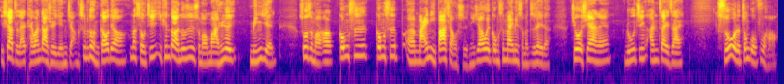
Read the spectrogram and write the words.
一下子来台湾大学演讲，是不是都很高调？那手机一天到晚都是什么马云的名言？说什么呃，公司公司呃买你八小时，你就要为公司卖命什么之类的。结果现在呢，如今安在哉？所有的中国富豪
